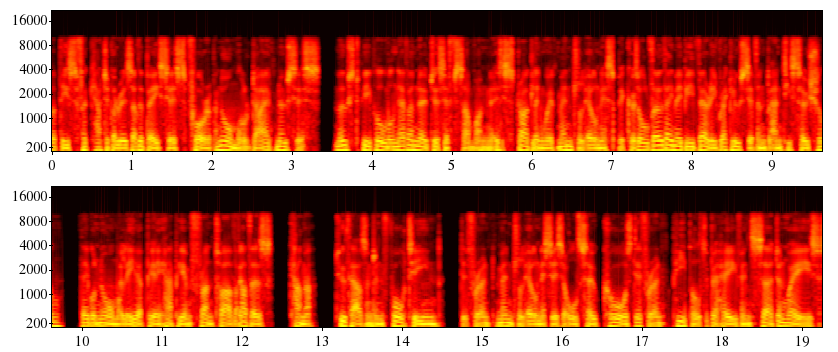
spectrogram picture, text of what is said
but these four categories are the basis for abnormal diagnosis. Most people will never notice if someone is struggling with mental illness because although they may be very reclusive and antisocial, they will normally appear happy in front of others. Comer, 2014. Different mental illnesses also cause different people to behave in certain ways.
